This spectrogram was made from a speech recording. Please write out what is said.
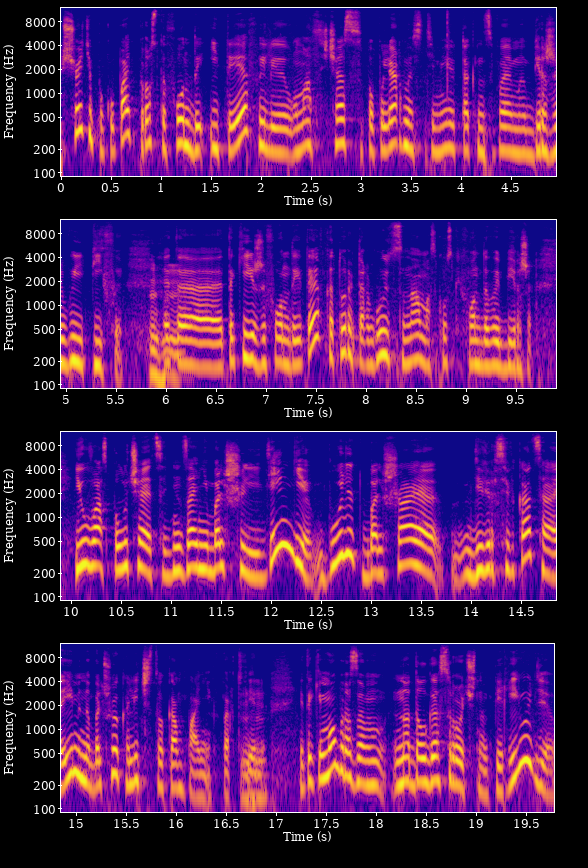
счете покупать просто фонды ETF, или у нас сейчас популярность имеют так называемые биржевые пифы. Это такие же фонды ETF, которые торгуются на московской фондовой бирже. И у вас, получается, за небольшие деньги будет большая диверсификация, а именно большое количество компаний в портфеле. И таким образом на долгосрочном периоде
